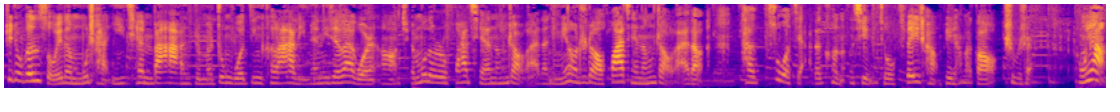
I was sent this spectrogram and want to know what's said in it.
这就跟所谓的亩产一千八，什么中国金克拉里面那些外国人啊，全部都是花钱能找来的。你们要知道，花钱能找来的，他作假的可能性就非常非常的高，是不是？同样，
